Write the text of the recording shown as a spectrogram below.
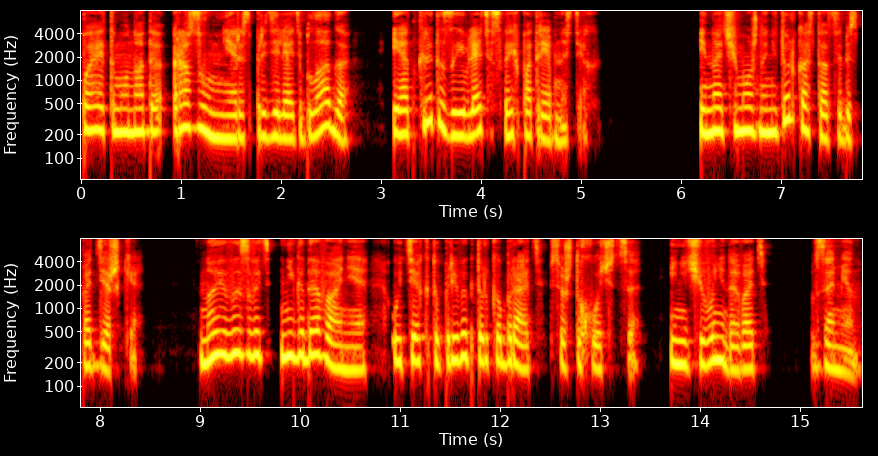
Поэтому надо разумнее распределять благо и открыто заявлять о своих потребностях. Иначе можно не только остаться без поддержки, но и вызвать негодование у тех, кто привык только брать все, что хочется, и ничего не давать взамен.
